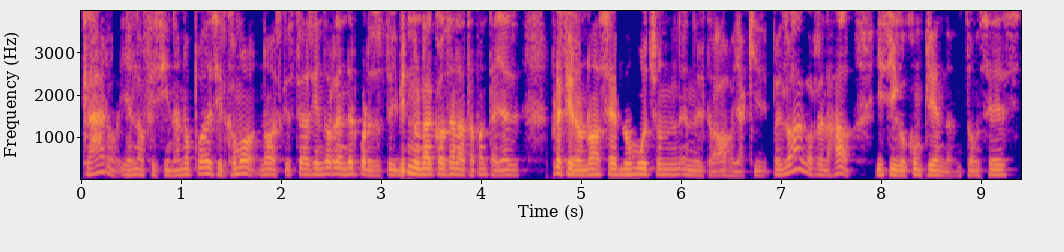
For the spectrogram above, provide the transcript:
Claro, y en la oficina no puedo decir como, no, es que estoy haciendo render, por eso estoy viendo una cosa en la otra pantalla. Prefiero no hacerlo mucho en, el trabajo y aquí pues lo hago relajado y sigo cumpliendo. Entonces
